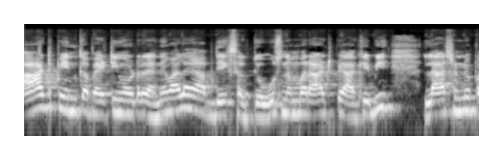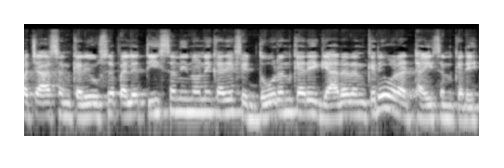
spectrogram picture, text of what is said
आठ पे इनका बैटिंग ऑर्डर रहने वाला है। आप देख सकते हो, उस नंबर आठ पे आके भी लास्ट मैच में पचास रन करे। उससे पहले तीस रन इन्होंने करे, फिर दो रन करे, ग्यारह रन करे और अट्ठाईस रन करे।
